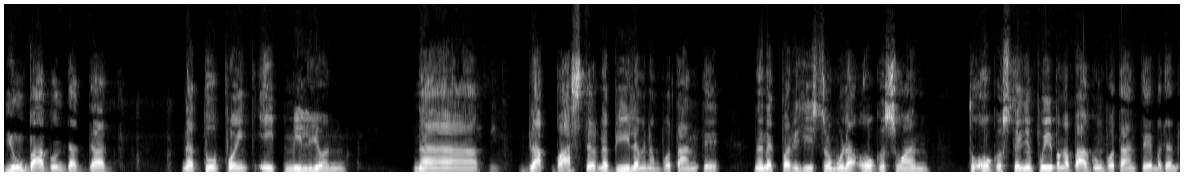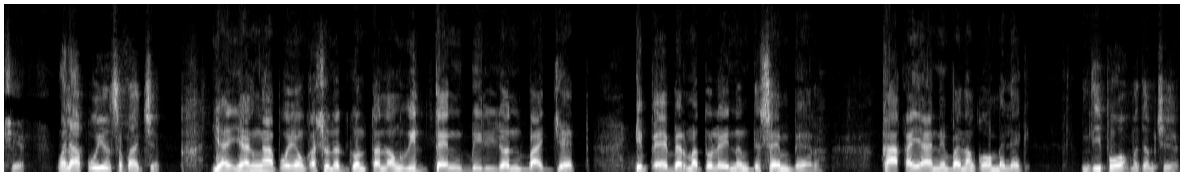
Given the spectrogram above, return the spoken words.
yung bagong dagdag na 2.8 million na blockbuster na bilang ng botante na nagparehistro mula August 1 to August 10. Yun po yung mga bagong botante, Madam Chair. Wala po yun sa budget. Yan, yan nga po yung kasunod kong tanong. With 10 billion budget, if ever matuloy ng December, kakayanin ba ng COMELEC? Hindi po, Madam Chair.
